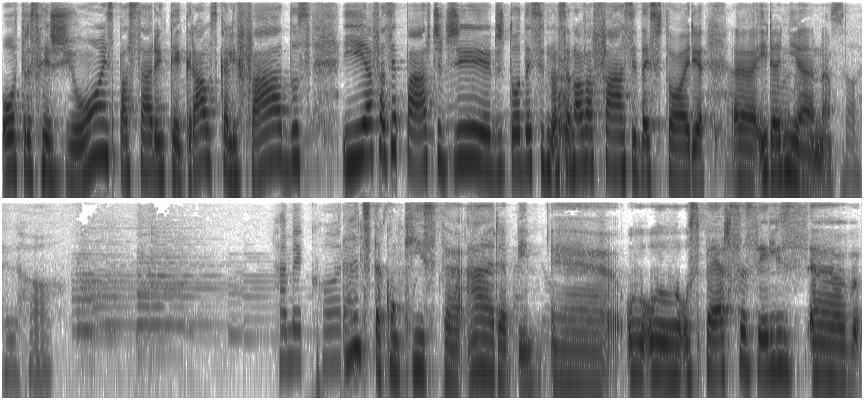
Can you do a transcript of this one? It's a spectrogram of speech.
outras regiões, passaram a integrar os califados e a fazer parte de, de toda essa nova fase da história uh, iraniana. Antes da conquista árabe, é, o, o, os persas eles uh,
